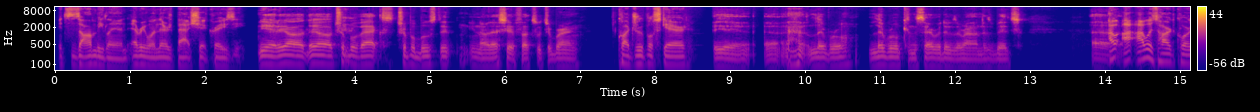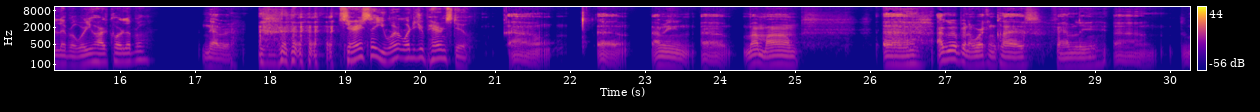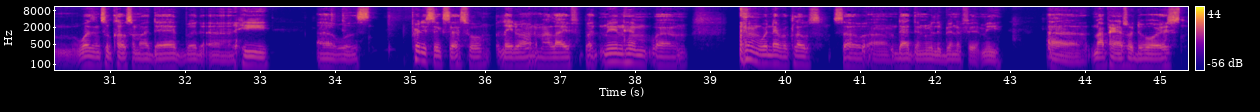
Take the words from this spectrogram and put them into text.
it's zombie land. Everyone there's batshit crazy. Yeah, they all they all triple vax, triple boosted. You know that shit fucks with your brain. Quadruple scared. Yeah, uh, liberal, liberal conservatives around this bitch. Uh, I, I was hardcore liberal. Were you hardcore liberal? Never. Seriously, you weren't. What did your parents do? Um, uh, I mean, uh, my mom. Uh, I grew up in a working class family. Um, wasn't too close to my dad, but uh, he uh, was pretty successful later on in my life. But me and him um, were never close, so um, that didn't really benefit me. Uh, my parents were divorced.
